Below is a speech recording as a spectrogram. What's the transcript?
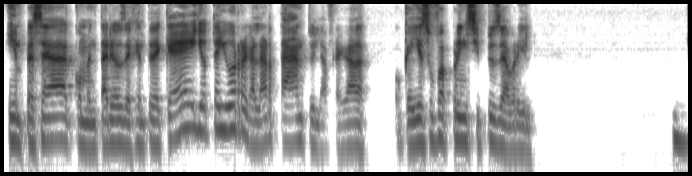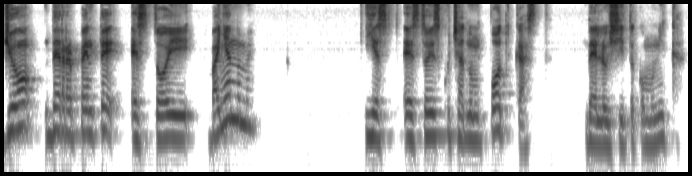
y empecé a comentarios de gente de que, hey, yo te ayudo a regalar tanto y la fregada. Ok, eso fue a principios de abril. Yo de repente estoy bañándome y estoy escuchando un podcast de Luisito Comunica.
